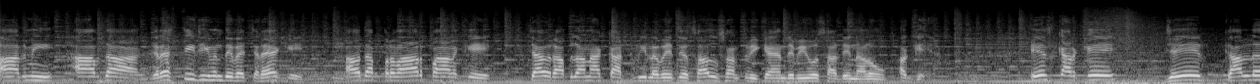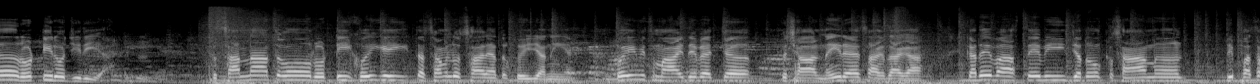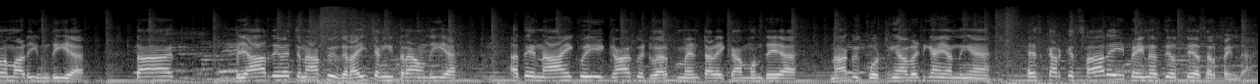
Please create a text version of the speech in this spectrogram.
ਆਦਮੀ ਆਪਦਾ ਗ੍ਰਸਤੀ ਜੀਵਨ ਦੇ ਵਿੱਚ ਰਹਿ ਕੇ, ਆਪਦਾ ਪਰਿਵਾਰ ਪਾਲ ਕੇ, ਚਾਹੇ ਉਹ ਰੱਬ ਦਾ ਨਾਂ ਘੱਟ ਵੀ ਲਵੇ ਤੇ ਸਾਧੂ ਸੰਤ ਵੀ ਕਹਿੰਦੇ ਵੀ ਉਹ ਸਾਡੇ ਨਾਲੋਂ ਅੱਗੇ ਆ। ਇਸ ਕਰਕੇ ਜੇ ਗੱਲ ਰੋਟੀ ਰੋਜੀ ਦੀ ਆ ਕਿਸਾਨਾਂ ਤੋਂ ਰੋਟੀ ਖੋਈ ਗਈ ਤਾਂ ਸਮਝ ਲਓ ਸਾਰਿਆਂ ਤੋਂ ਖੋਈ ਜਾਣੀ ਹੈ। ਕੋਈ ਵੀ ਸਮਾਜ ਦੇ ਵਿੱਚ ਖੁਸ਼ਹਾਲ ਨਹੀਂ ਰਹਿ ਸਕਦਾਗਾ। ਕਦੇ ਵਾਸਤੇ ਵੀ ਜਦੋਂ ਕਿਸਾਨ ਦੀ ਫਸਲ ਮਾੜੀ ਹੁੰਦੀ ਹੈ, ਤਾਂ ਬਾਜ਼ਾਰ ਦੇ ਵਿੱਚ ਨਾ ਕੋਈ ਗਰਾਈ ਚੰਗੀ ਤਰ੍ਹਾਂ ਆਉਂਦੀ ਹੈ ਅਤੇ ਨਾ ਹੀ ਕੋਈ ਗਾਂ ਕੋਈ ਡਿਵੈਲਪਮੈਂਟ ਵਾਲੇ ਕੰਮ ਹੁੰਦੇ ਆ, ਨਾ ਕੋਈ ਕੋਠੀਆਂ ਵੱਢੀਆਂ ਜਾਂਦੀਆਂ। ਇਸ ਕਰਕੇ ਸਾਰੇ ਹੀ ਬਿਜ਼ਨਸ ਦੇ ਉੱਤੇ ਅਸਰ ਪੈਂਦਾ।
